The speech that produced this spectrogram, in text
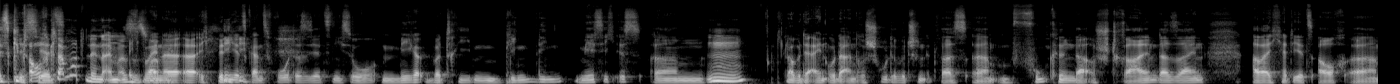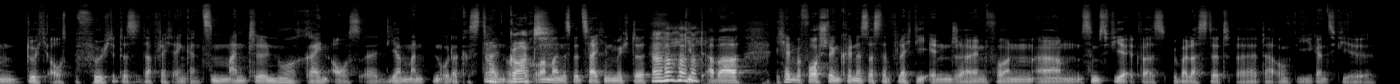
Es gibt auch jetzt, Klamotten in einem Accessoire. Ich meine, äh, ich bin jetzt ganz froh, dass es jetzt nicht so mega übertrieben bling-bling-mäßig ist. Ähm, mhm. Ich glaube, der ein oder andere Schuh, der wird schon etwas ähm, funkelnder, strahlender sein. Aber ich hätte jetzt auch ähm, durchaus befürchtet, dass es da vielleicht einen ganzen Mantel nur rein aus äh, Diamanten oder Kristallen oh oder wie auch immer man es bezeichnen möchte gibt. Aber ich hätte mir vorstellen können, dass das dann vielleicht die Engine von ähm, Sims 4 etwas überlastet, äh, da irgendwie ganz viel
